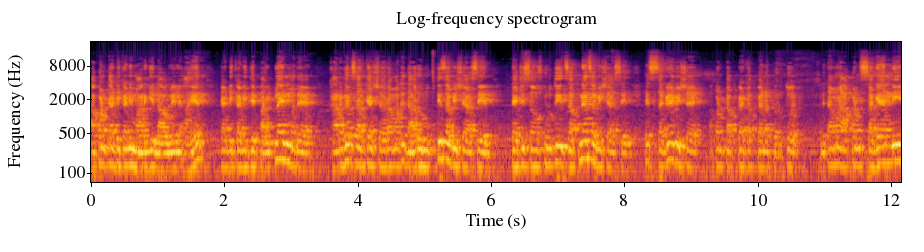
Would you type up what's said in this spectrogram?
आपण त्या ठिकाणी मार्गी लावलेले आहेत. त्या ठिकाणी ते पाईपलाईन मध्ये खारघर सारख्या शहरामध्ये दारूमुक्तीचा विषय असेल त्याची संस्कृती जपण्याचा विषय असेल हे सगळे विषय आपण टप्प्याटप्प्यानं करतोय. आणि त्यामुळे आपण सगळ्यांनी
